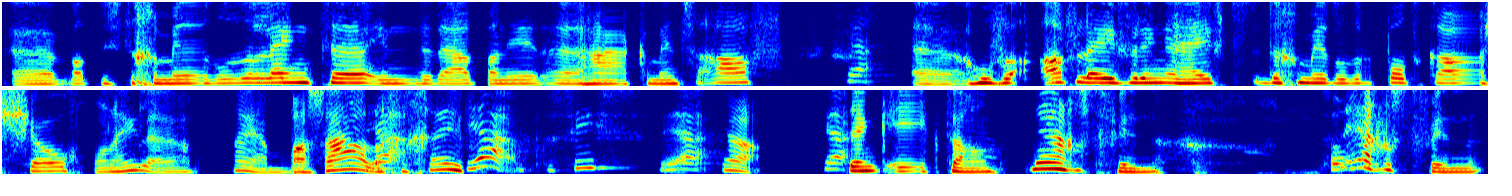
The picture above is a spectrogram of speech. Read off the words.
Eh, wat is de gemiddelde lengte? Inderdaad, wanneer eh, haken mensen af? Ja. Hoeveel afleveringen heeft de gemiddelde podcastshow? Gewoon hele nou ja, basale gegevens, ja precies. Ja. Ja. denk ik dan. Nergens te vinden. Sorry? Nergens te vinden.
